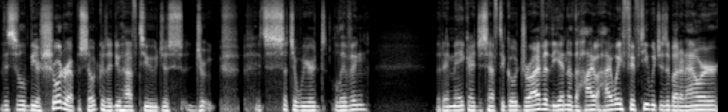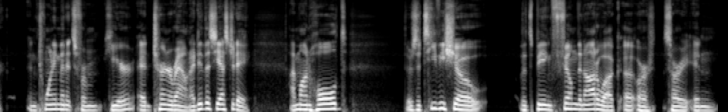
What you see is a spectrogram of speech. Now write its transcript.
this will be a shorter episode because I do have to just. Dr- it's such a weird living that I make. I just have to go drive at the end of the high- Highway 50, which is about an hour and 20 minutes from here, and turn around. I did this yesterday. I'm on hold. There's a TV show that's being filmed in Ottawa, uh, or sorry, in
